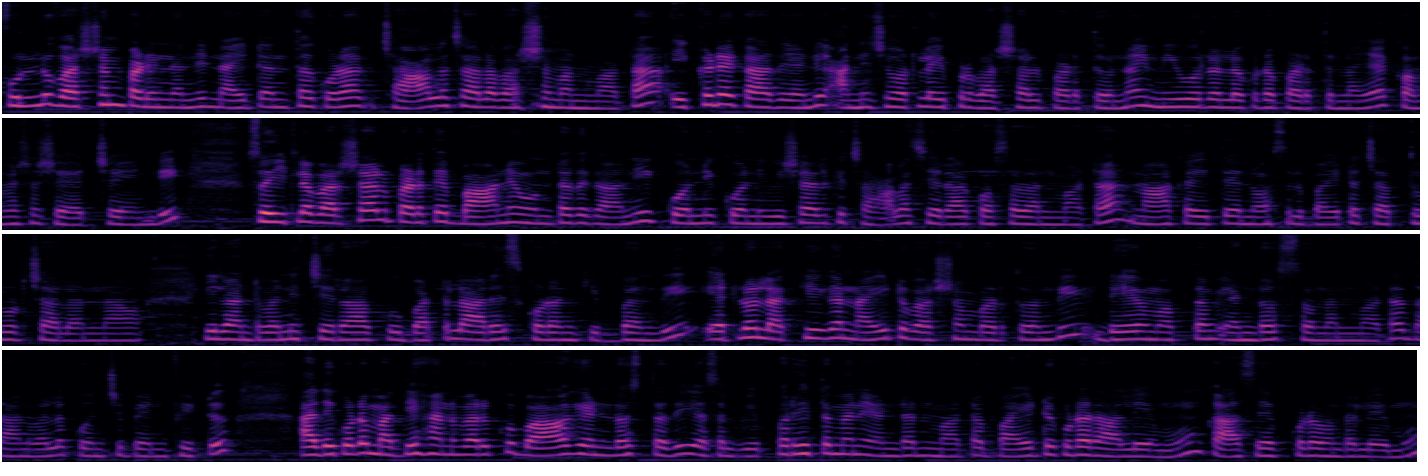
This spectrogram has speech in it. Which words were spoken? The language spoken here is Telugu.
ఫుల్ వర్షం పడిందండి. నైట్ అంతా కూడా చాలా చాలా వర్షం అనమాట ఇక్కడే కాదండి అన్ని చోట్ల ఇప్పుడు వర్షాలు పడుతున్నాయి. మీ ఊర్లలో కూడా పడుతున్నాయా? కమెంట్స్ షేర్ చేయండి. సో ఇట్లా వర్షాలు పడితే బాగానే ఉంటుంది కానీ కొన్ని కొన్ని విషయాలకి చాలా చిరాకు వస్తుంది అనమాట నాకైతే నువ్వు అసలు బయట చత్తూడ్చాలన్నా ఇలాంటివన్నీ చిరాకు బట్టలు ఆరేసుకోవడానికి ఇబ్బంది. ఎట్లో లక్కీగా నైట్ వర్షం పడుతుంది డే మొత్తం ఎండ వస్తుంది అనమాట దానివల్ల కొంచెం బెనిఫిట్. అది కూడా మధ్యాహ్నం వరకు బాగా ఎండ వస్తుంది అసలు విపరీతమైన ఎండ అనమాట బయట కూడా రాలేము కాసేపు కూడా ఉండలేము.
